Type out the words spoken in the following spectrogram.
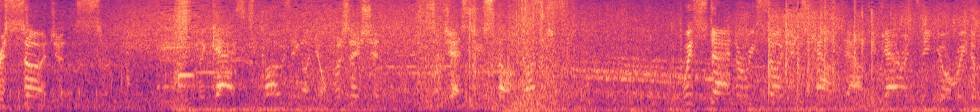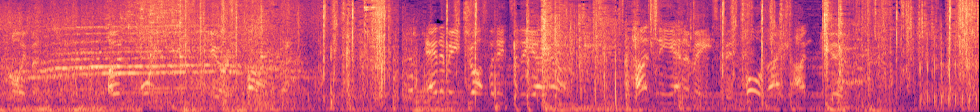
Resurgence. The gas is closing on your position. Suggest you start running. Withstand a resurgence countdown to guarantee your redeployment. Earn points to secure it faster. Enemy dropping into the AO. Hunt the enemies before they hunt you.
